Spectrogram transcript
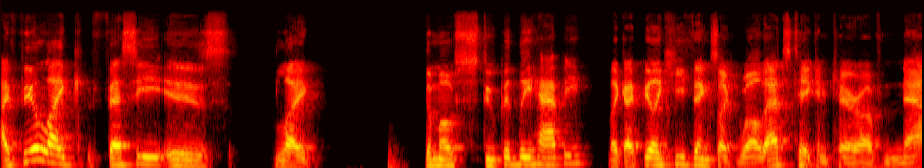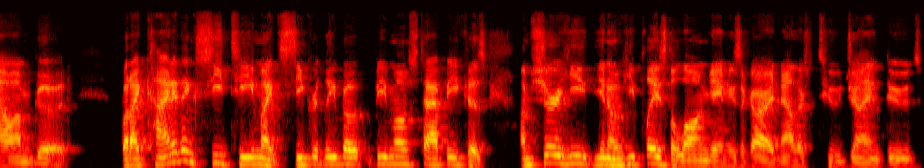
I feel like Fessy is like the most stupidly happy. Like I feel like he thinks like, well, that's taken care of. Now I'm good. But I kind of think CT might secretly be most happy because I'm sure he, you know, he plays the long game. He's like, all right, now there's two giant dudes.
